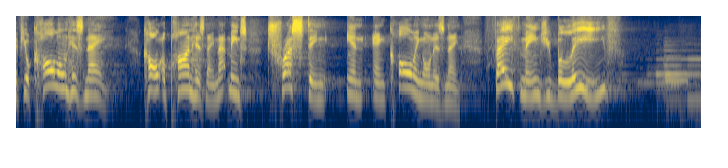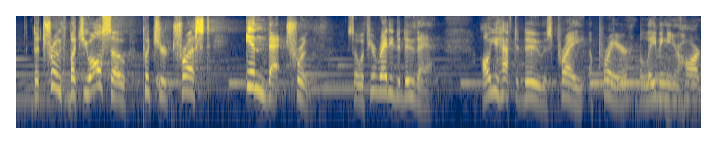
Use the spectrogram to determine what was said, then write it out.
If you'll call on his name, call upon his name, that means trusting in and calling on his name. Faith means you believe the truth, but you also put your trust in that truth. So if you're ready to do that, all you have to do is pray a prayer, believing in your heart,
